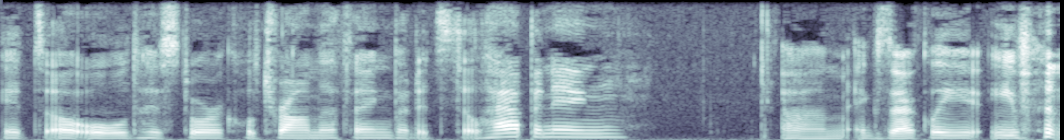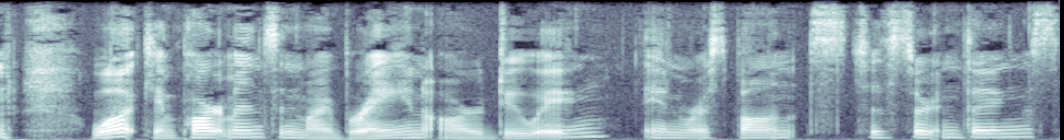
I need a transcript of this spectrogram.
it's a old historical trauma thing, but it's still happening um, exactly even what compartments in my brain are doing in response to certain things,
